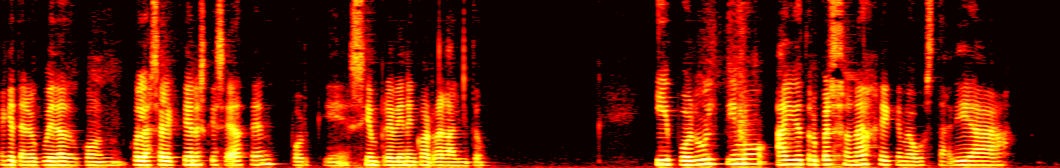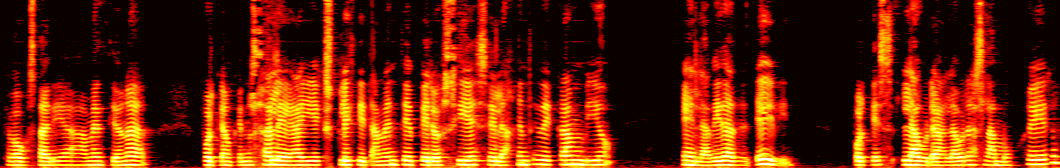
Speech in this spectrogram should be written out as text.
hay que tener cuidado con, con las elecciones que se hacen porque siempre vienen con regalito. Y por último, hay otro personaje que me gustaría que me gustaría mencionar, porque aunque no sale ahí explícitamente, pero sí es el agente de cambio en la vida de David, porque es Laura. Laura es la mujer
